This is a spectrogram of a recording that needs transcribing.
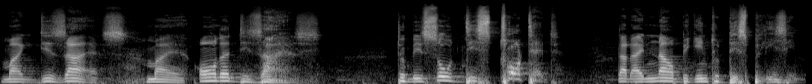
my desires, my other desires, to be so distorted that I now begin to displease Him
